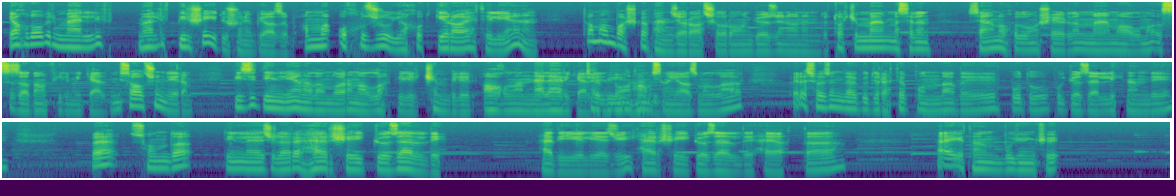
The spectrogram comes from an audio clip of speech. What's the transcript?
Yaxud o bir müəllif müəllif bir şey düşünüb yazıb, amma oxucu yaxud qiraət eləyən tamam başqa pəncərə açılır onun gözünün önündə. To ki mən məsələn sənin oxuduğun şeirdən mənim ağlıma ıssız adam filmi gəldi. Misal üçün deyirəm, bizi dinləyən adamların Allah bilir, kim bilir, ağlına nələr gəlir. Təbii, Onun təbii. hamısını yazmırlar. Belə sözün də qüdrəti bundadır, budur, bu gözəlliklədir. Və sonda dinləyicilərə hər şey gözəldir. Hədiyyə eləyəcəyik. Hər şey gözəldir həyatda. Həqiqətən bugünkü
